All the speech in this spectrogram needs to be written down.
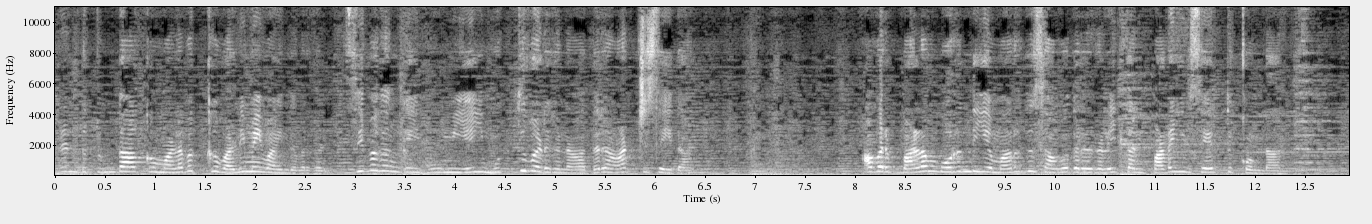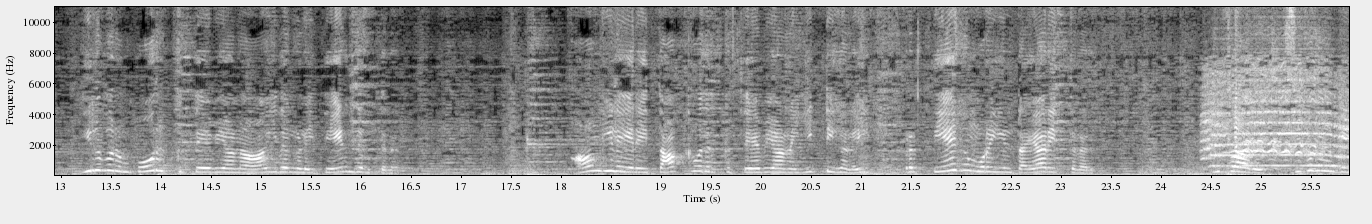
இரண்டு துண்டாக்கும் அளவுக்கு வலிமை வாய்ந்தவர்கள் சிவகங்கை பூமியை முத்துவடுகநாதர் ஆட்சி செய்தார். அவர் பலம் பொருந்திய மருது சகோதரர்களை தன் படையில் சேர்த்துக் கொண்டார். இருவரும் போருக்கு தேவையான ஆயுதங்களை தேர்ந்தெடுத்தனர். ஆங்கிலேயரை தாக்குவதற்கு தேவையான ஈட்டிகளை பிரத்யேக முறையில் தயாரித்தனர். இவ்வாறு சிவகங்கை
